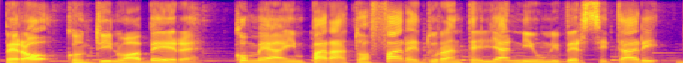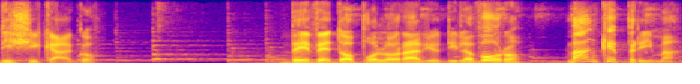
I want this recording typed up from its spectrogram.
Però continua a bere, come ha imparato a fare durante gli anni universitari di Chicago. Beve dopo l'orario di lavoro, ma anche prima,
